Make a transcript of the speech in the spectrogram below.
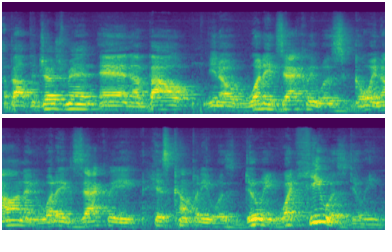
about the judgment and about, you know, what exactly was going on and what exactly his company was doing, what he was doing.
